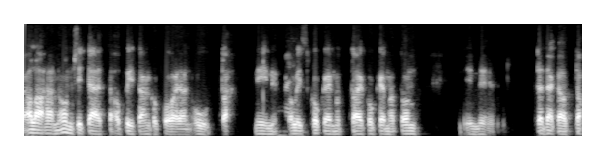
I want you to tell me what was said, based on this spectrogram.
alahan on sitä, että opitaan koko ajan uutta, niin olit kokenut tai kokematon, niin, niin tätä kautta,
